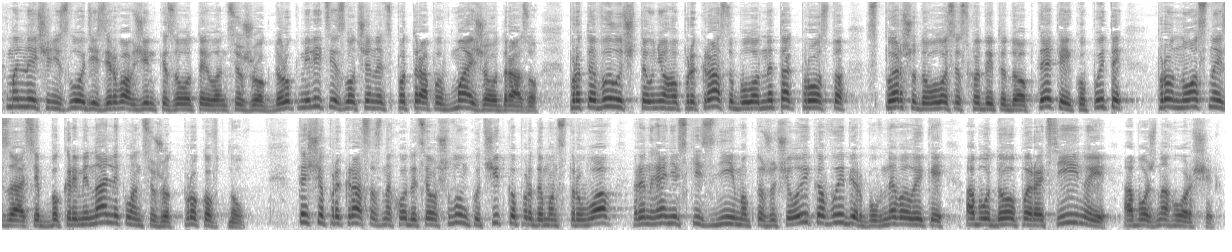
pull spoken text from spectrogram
Хмельниччині злодій зірвав жінки золотий ланцюжок. До рук міліції злочинець потрапив майже одразу. Проте вилучити у нього прикрасу було не так просто. Спершу довелося сходити до аптеки і купити проносний засіб, бо кримінальник ланцюжок проковтнув. Те, що прикраса знаходиться у шлунку, чітко продемонстрував рентгенівський знімок. Тож у чоловіка вибір був невеликий або до операційної, або ж на горщик.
